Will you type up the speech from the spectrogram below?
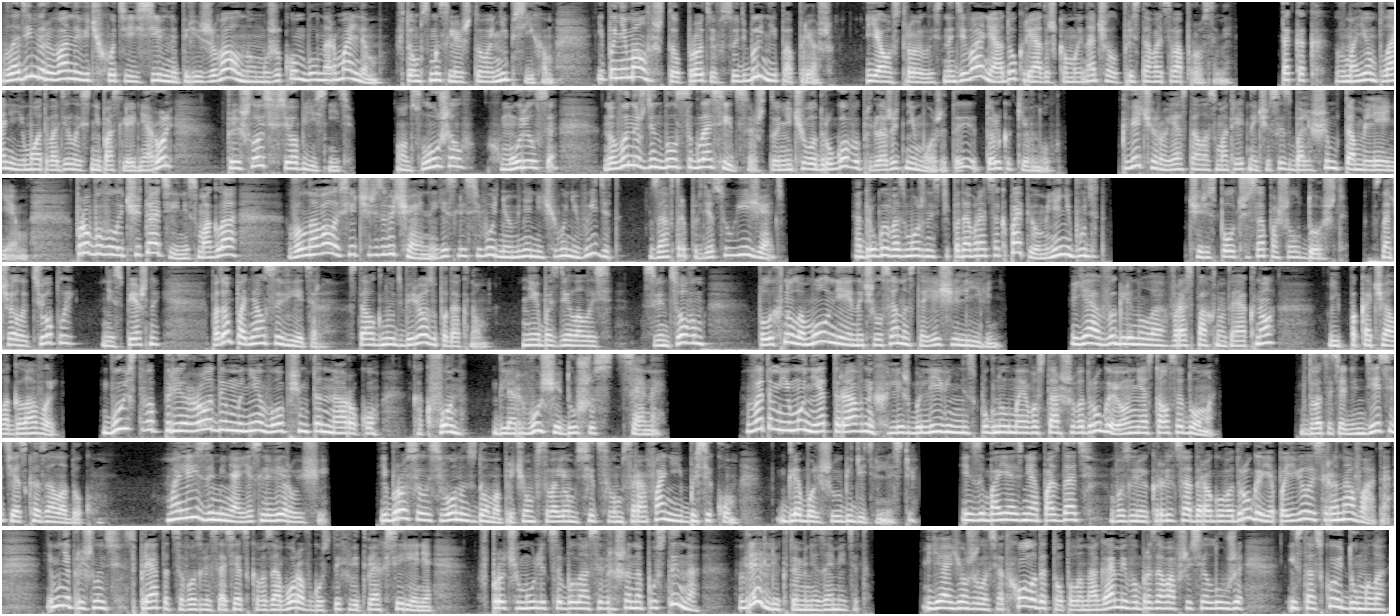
Владимир Иванович хоть и сильно переживал, но мужиком был нормальным, в том смысле, что не психом, и понимал, что против судьбы не попрёшь. Я устроилась на диване, а док рядышком и начал приставать с вопросами. Так как в моем плане ему отводилась не последняя роль, пришлось все объяснить. Он слушал, хмурился, но вынужден был согласиться, что ничего другого предложить не может, и только кивнул. К вечеру я стала смотреть на часы с большим томлением. Пробовала читать и не смогла. Волновалась я чрезвычайно. Если сегодня у меня ничего не выйдет, завтра придется уезжать. А другой возможности подобраться к папе у меня не будет. Через полчаса пошел дождь. Сначала теплый, неспешный, потом поднялся ветер, стал гнуть березу под окном. Небо сделалось свинцовым, полыхнула молния и начался настоящий ливень. Я выглянула в распахнутое окно и покачала головой. Буйство природы мне, в общем-то, на руку, как фон для рвущей душу сцены. В этом ему нет равных, лишь бы ливень не спугнул моего старшего друга, и он не остался дома. В 21.10 я сказала доку. «Молись за меня, если верующий». И бросилась вон из дома, причем в своем ситцевом сарафане и босиком, для большей убедительности. Из-за боязни опоздать возле крыльца дорогого друга я появилась рановато, и мне пришлось спрятаться возле соседского забора в густых ветвях сирени. Впрочем, улица была совершенно пустынна, вряд ли кто меня заметит. Я ёжилась от холода, топала ногами в образовавшейся луже и с тоской думала,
